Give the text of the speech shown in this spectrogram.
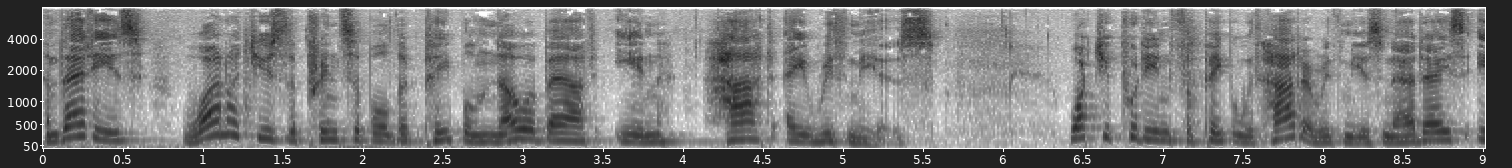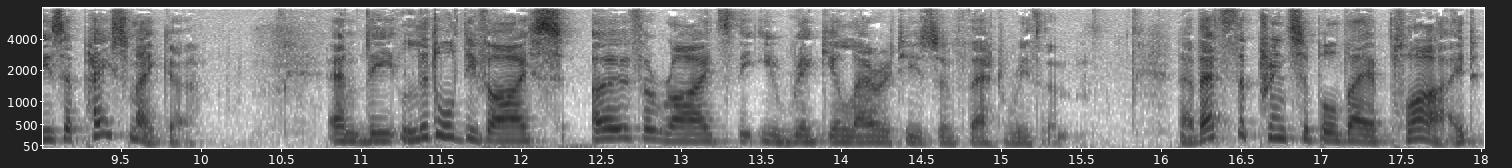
and that is why not use the principle that people know about in heart arrhythmias? What you put in for people with heart arrhythmias nowadays is a pacemaker. And the little device overrides the irregularities of that rhythm. Now, that's the principle they applied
